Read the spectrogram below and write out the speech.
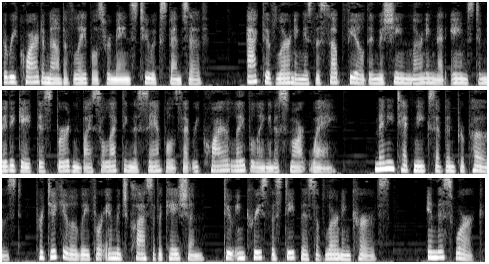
the required amount of labels remains too expensive. Active learning is the subfield in machine learning that aims to mitigate this burden by selecting the samples that require labeling in a smart way. Many techniques have been proposed, particularly for image classification, to increase the steepness of learning curves. In this work,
